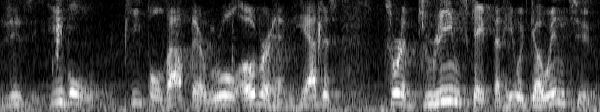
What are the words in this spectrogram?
these evil peoples out there rule over him. He had this sort of dreamscape that he would go into.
